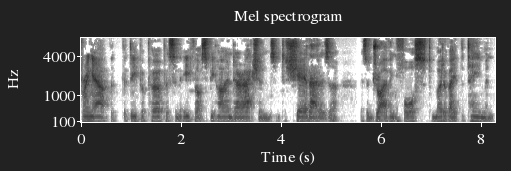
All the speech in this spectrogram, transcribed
bring out the, the deeper purpose and ethos behind our actions and to share that as a as a driving force to motivate the team and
